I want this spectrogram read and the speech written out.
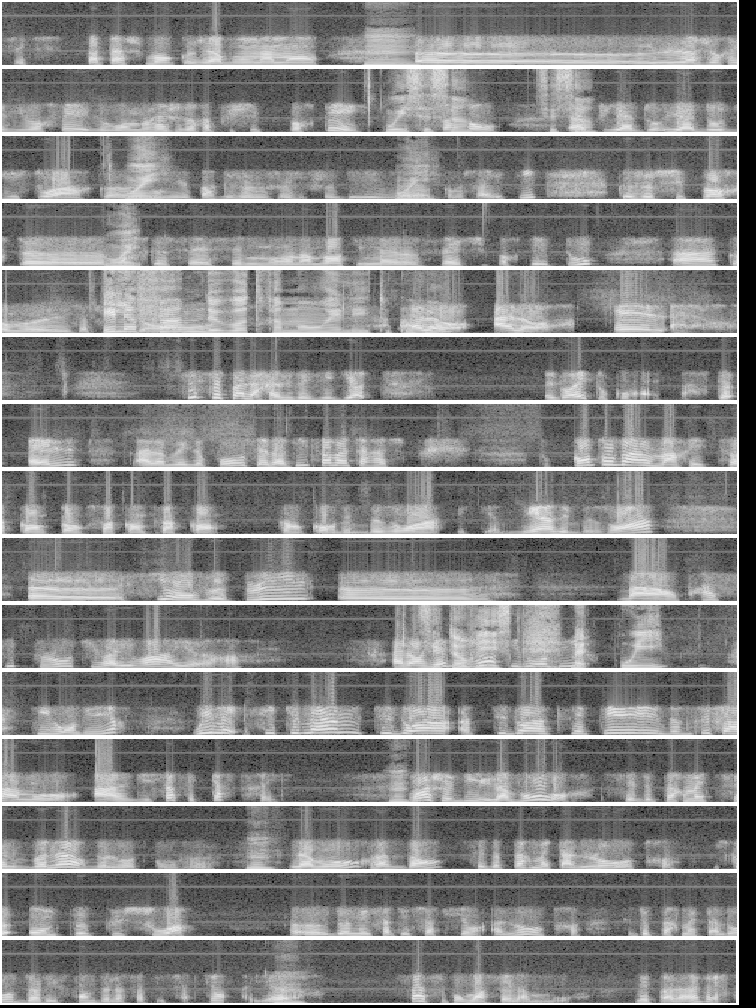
cet attachement que j'ai à mon amant, hmm. euh, là j'aurais divorcé, mon mari je n'aurais plus supporté. Oui, de c'est toute ça. façon. C'est Et ça. puis il y a d'autres histoires que Oui. vaut mieux pas que je, je, je dise Oui. euh, comme ça ici, que je supporte euh, Oui. parce que c'est mon amant qui me fait supporter tout, hein, comme les Et la femme de votre amant, elle est tout courant? Alors, alors, elle, alors, si c'est pas la reine des idiotes, elle doit être au courant. Parce que elle, à la ménopause, elle a dit, ça m'intéresse plus. Donc, quand on a un mari de 50 ans, 55 ans, qui a encore des besoins et qui a bien des besoins, euh, si on veut plus, euh, bah, en principe, l'autre, tu vas aller voir ailleurs. hein. Alors, il y a des gens risque. qui vont dire, Mais oui, qui vont dire oui mais si tu m'aimes tu dois tu dois accepter de ne plus faire l'amour ah je dis ça c'est castré Hmm. moi je dis l'amour c'est de permettre c'est le bonheur de l'autre qu'on veut Hmm. l'amour là-dedans c'est de permettre à l'autre puisque on ne peut plus soi euh, donner satisfaction à l'autre c'est de permettre à l'autre d'aller prendre de la satisfaction ailleurs Hmm. ça c'est pour moi c'est l'amour mais pas l'inverse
